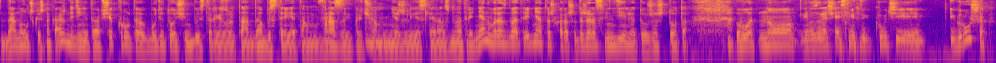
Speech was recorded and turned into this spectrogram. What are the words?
да, ну лучше, конечно, каждый день, это вообще круто, будет очень быстрый результат, да, быстрее там в разы, причем, mm-hmm. нежели если раз в два-три дня, ну, раз в два-три дня тоже хорошо, даже раз в неделю это уже что-то. Вот, но возвращаясь к этой куче игрушек,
